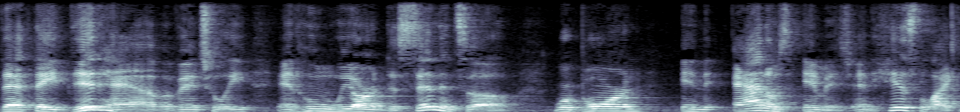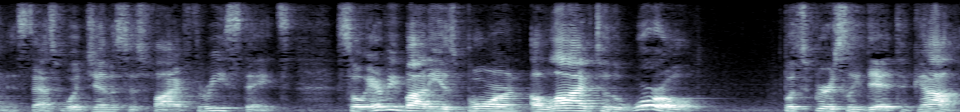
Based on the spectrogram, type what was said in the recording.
that they did have eventually, and whom we are descendants of, were born in Adam's image and his likeness. That's what Genesis 5 3 states. So everybody is born alive to the world, but spiritually dead to God.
